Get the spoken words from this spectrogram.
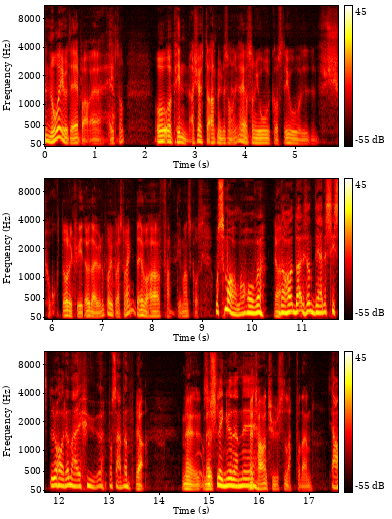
nå er jo det bare helt sånn. Og, og pinnekjøtt og alt mulig sånne greier, som jo koster jo skjorter, og det hviter jo øynene på deg på restaurant, det var fattigmannskost. Og smalahove. Ja. Da, er liksom, det er det siste du har igjen, er huet på sauen. Ja. Så slenger vi den i vi tar en tusenlapp for den. Ja.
